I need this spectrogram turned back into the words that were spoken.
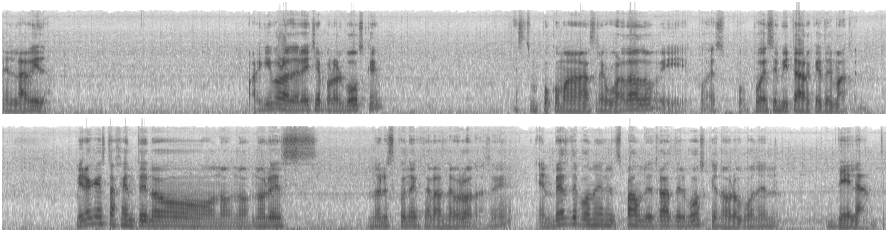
En la vida. Aquí por la derecha, por el bosque. Está un poco más resguardado y pues puedes evitar que te maten. Mira que esta gente no, no, no, no les no les conecta las neuronas, ¿eh? En vez de poner el spawn detrás del bosque, no, lo ponen delante.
